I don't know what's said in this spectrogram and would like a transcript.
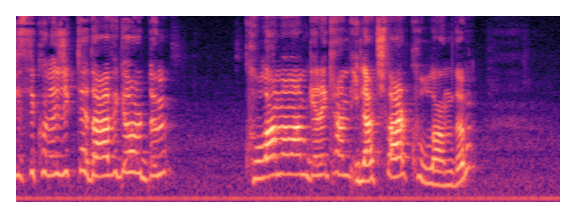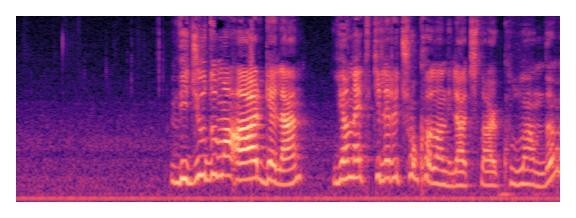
psikolojik tedavi gördüm. Kullanmamam gereken ilaçlar kullandım. Vücuduma ağır gelen, yan etkileri çok olan ilaçlar kullandım.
